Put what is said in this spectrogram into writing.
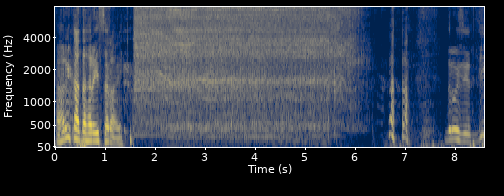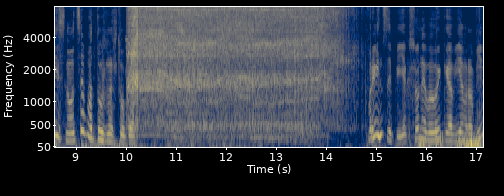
Гори хата, гори сарай. Друзі, дійсно, це потужна штука. В принципі, якщо невеликий об'єм робіт,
